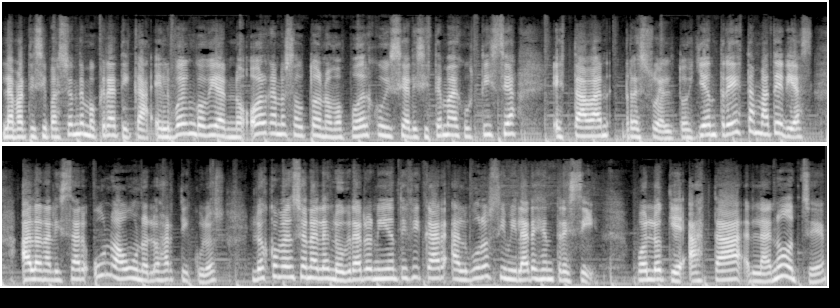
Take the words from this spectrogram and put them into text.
la participación democrática, el buen gobierno, órganos autónomos, poder judicial y sistema de justicia estaban resueltos. Y entre estas materias, al analizar uno a uno los artículos, los convencionales lograron identificar algunos similares entre sí, por lo que hasta la noche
